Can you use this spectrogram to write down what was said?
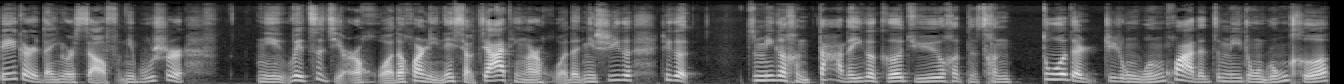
bigger than yourself。你不是你为自己而活的，或者你那小家庭而活的，你是一个这个这么一个很大的一个格局和很多的这种文化的这么一种融合。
